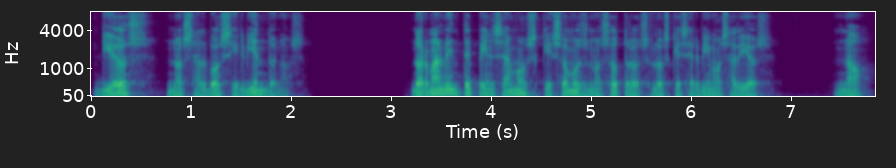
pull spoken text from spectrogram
Dios nos salvó sirviéndonos. Normalmente pensamos que somos nosotros los que servimos a Dios. No,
